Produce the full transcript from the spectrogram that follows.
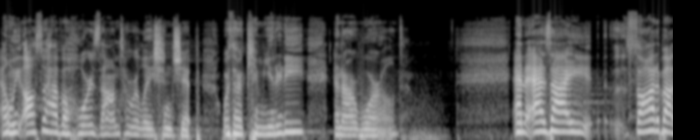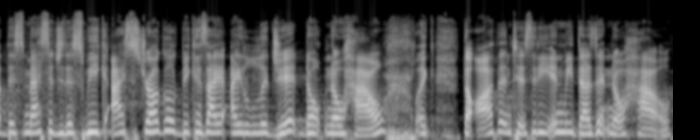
and we also have a horizontal relationship with our community and our world. And as I thought about this message this week, I struggled because I, I legit don't know how. like the authenticity in me doesn't know how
